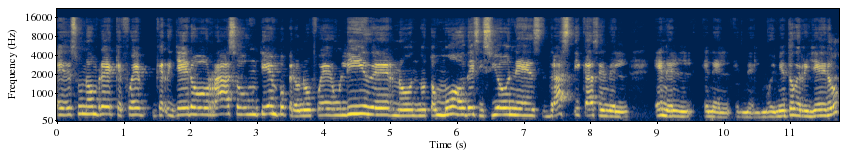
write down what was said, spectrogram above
es un hombre que fue guerrillero raso un tiempo, pero no fue un líder, no, no tomó decisiones drásticas en el, en, el, en, el, en el movimiento guerrillero.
